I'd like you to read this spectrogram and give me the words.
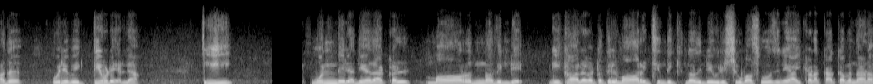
അത് ഒരു വ്യക്തിയുടെയല്ല. ഈ മുൻനിര നേതാക്കൾ മാറുന്നതിന്റെ ഈ കാലഘട്ടത്തിൽ മാറി ചിന്തിക്കുന്നതിന്റെ ഒരു ശുഭസൂചനയായി കണക്കാക്കാമെന്നാണ്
